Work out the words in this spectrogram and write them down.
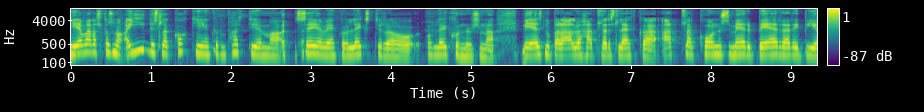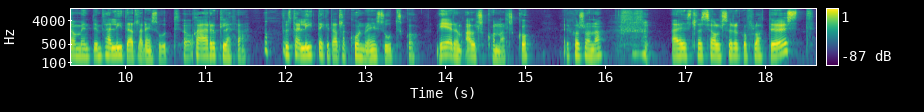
ég var alltaf svona æðislega kokki í einhverjum partíum að segja við einhverja leikstjóra og, og leikonur svona mér er nú bara alveg hallarslegt hvað allar konur sem eru berar í bíómyndum það líti allar eins út. Já. Hvað er rugglega það? Þú veist, það líti ekkit allar konur eins út, sko. Við erum alls konar, sko. Eitthvað svona. Æðislega sjálfsörg og flottu öst.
